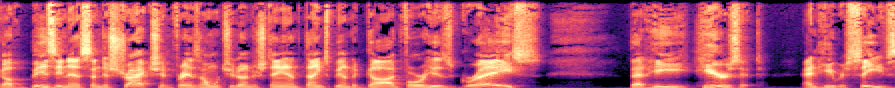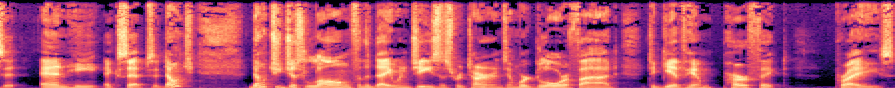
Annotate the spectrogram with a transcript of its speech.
of busyness and distraction, friends, I want you to understand. Thanks be unto God for His grace that He hears it and He receives it and He accepts it. Don't you? Don't you just long for the day when Jesus returns and we're glorified to give him perfect praise?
